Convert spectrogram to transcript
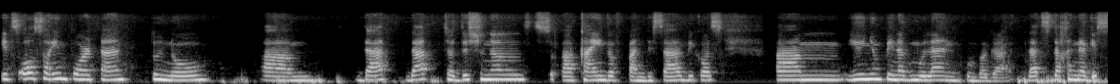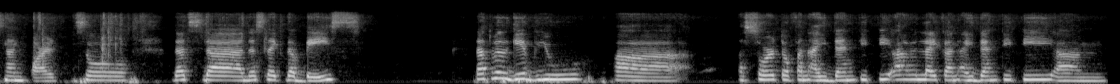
it's also important to know um, that that traditional uh, kind of pandesal because um, yun yung pinagmulan, kumbaga. That's the kinagisnan part. So that's the that's like the base that will give you uh, a sort of an identity, uh, like an identity um,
